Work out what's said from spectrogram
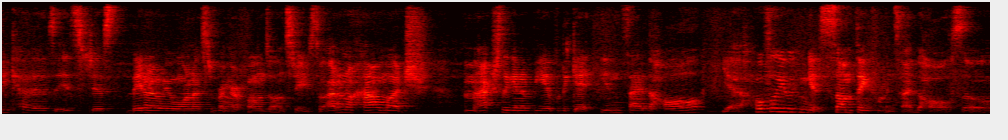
because it's just, they don't even want us to bring our phones on stage. So I don't know how much I'm actually going to be able to get inside the hall. Yeah, hopefully we can get something from inside the hall, so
